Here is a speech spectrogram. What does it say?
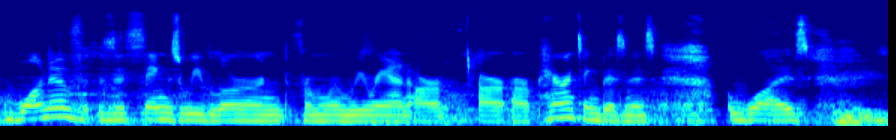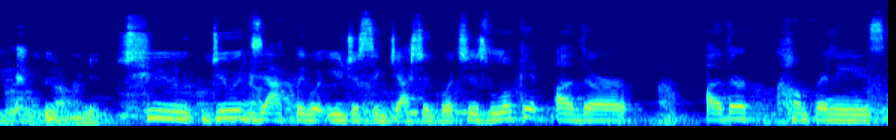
one of the things we learned from when we ran our, our, our parenting business was to do exactly what you just suggested, which is look at other other companies,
